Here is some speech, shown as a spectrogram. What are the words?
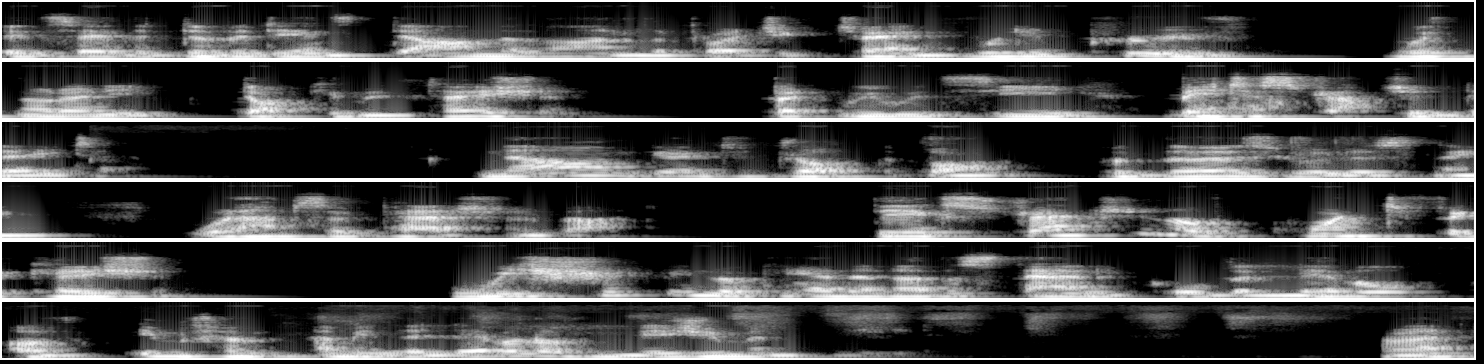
let's say, the dividends down the line of the project chain would improve with not only documentation, but we would see better structured data. Now I'm going to drop the bomb for those who are listening, what I'm so passionate about. The extraction of quantification. We should be looking at another standard called the level of inform, I mean, the level of measurement need. Right?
